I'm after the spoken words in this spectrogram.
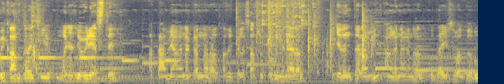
गावी काम करायची मजाची वेगळी असते. आता आम्ही अंगणा करणार आहोत. आधी पहिला साफसूफ करून घेणार आहोत. त्याच्यानंतर आम्ही अंगणा करणार आहोत. कुदाची सुरुवात करू.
